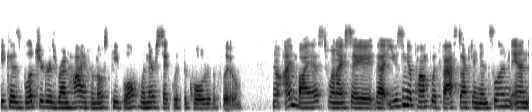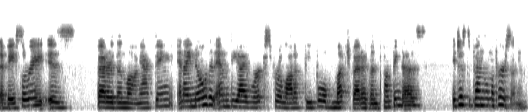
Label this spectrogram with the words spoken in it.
because blood sugars run high for most people when they're sick with the cold or the flu. Now, I'm biased when I say that using a pump with fast acting insulin and a basal rate is better than long acting, and I know that MDI works for a lot of people much better than pumping does. It just depends on the person.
